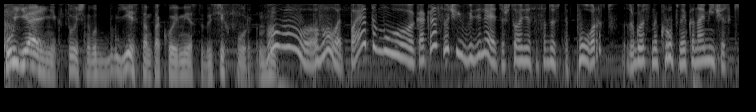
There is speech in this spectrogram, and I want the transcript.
Куяльник, точно. Вот есть там такое место до сих пор. Во-во-во, Вот, поэтому как раз очень выделяется, что Одесса, с одной стороны, порт, с другой стороны, крупный экономический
